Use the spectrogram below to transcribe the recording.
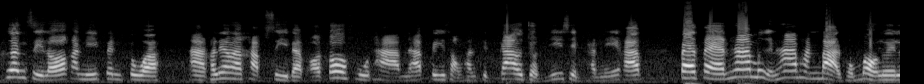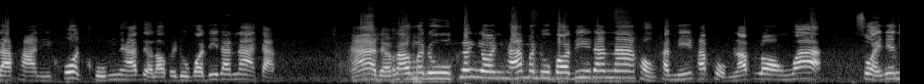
เคลื่อน 4 ล้อคันนี้เป็นตัวอ่าเขาเรียกว่าขับ 4 แบบออโต้ฟูลไทม์นะครับ ปี 2019จด20 คันนี้ครับ855,000 บาท ผมบอกเลยราคานี้โคตรคุ้มนะครับ เดี๋ยวเราไปดูบอดี้ด้านหน้ากันอ่าเดี๋ยวเรามาดูเครื่องยนต์ครับ มาดูบอดี้ด้านหน้าของคันนี้ครับ ผมรับรองว่า สวยเนียน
